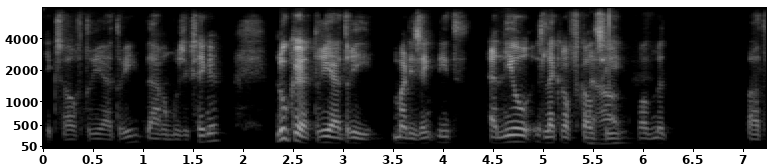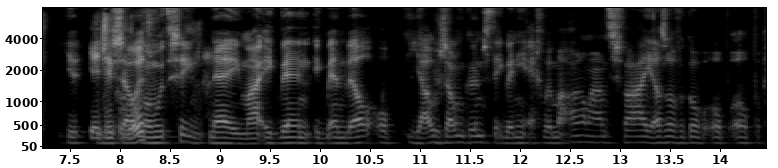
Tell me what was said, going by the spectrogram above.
ik zelf 3 uit 3, daarom moest ik zingen. Loeke 3 uit 3, maar die zingt niet. En Niel is lekker op vakantie, Nou. want met... Wat? Je, je nog zou maar moeten zien. Nee, maar ik ben, ik ben wel op jouw zangkunsten. Ik ben hier echt met mijn armen aan het zwaaien. Alsof ik op, op, op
